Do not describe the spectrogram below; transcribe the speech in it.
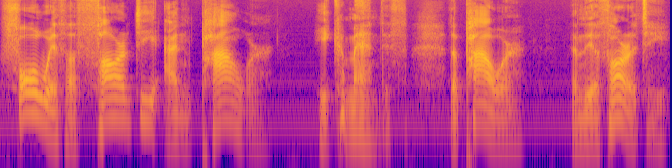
For with authority and power he commandeth. The power and the authority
